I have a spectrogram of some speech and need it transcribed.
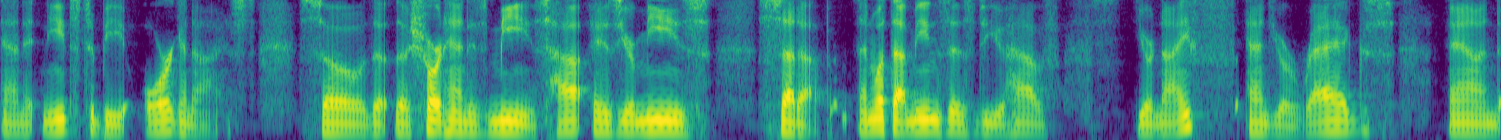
and it needs to be organized. So the the shorthand is mise. How is your mise set up? And what that means is, do you have your knife and your rags, and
